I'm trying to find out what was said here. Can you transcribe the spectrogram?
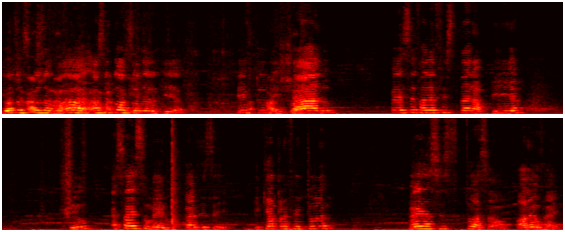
e outras coisas mais. A situação dele aqui, ó. Vive tudo inchado, precisa fazer fisioterapia. Viu? É só isso mesmo, quero dizer. E que a prefeitura veja essa situação. Valeu, velho.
